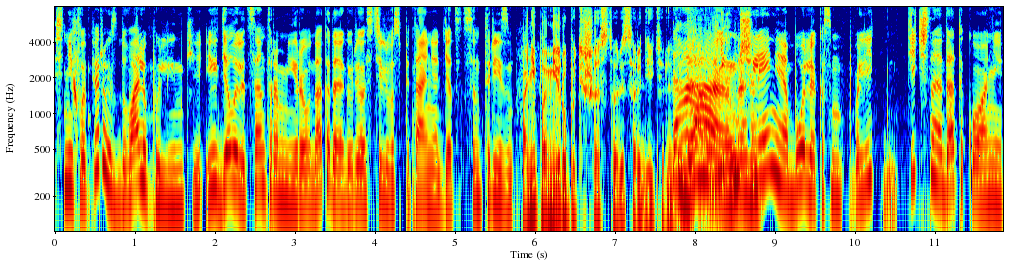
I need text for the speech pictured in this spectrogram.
с них, во-первых, сдували пылинки, их делали центром мира, да, когда я говорила стиль воспитания, где-то центризм. Они по миру путешествовали с родителями. Да, да у них да. мышление более космополитичное, да, такое, они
